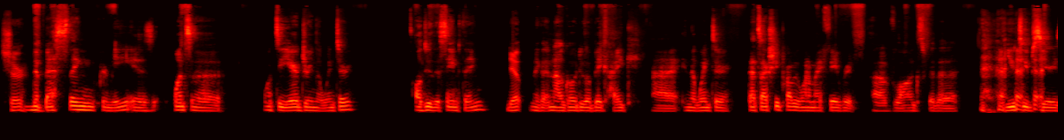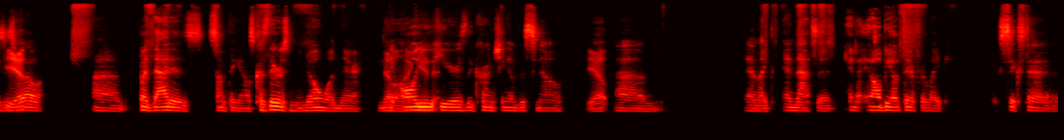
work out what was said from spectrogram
Sure. The best thing for me is once a once a year during the winter, I'll do the same thing. Yep. Like, and I'll go do a big hike uh, in the winter. That's actually probably one of my favorite uh, vlogs for the YouTube series as yep. well. Um, but that is something else because there is no one there. No, like, all you it. hear is the crunching of the snow. Yep. Um, and like, and that's it. And, and I'll be out there for like, like six to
